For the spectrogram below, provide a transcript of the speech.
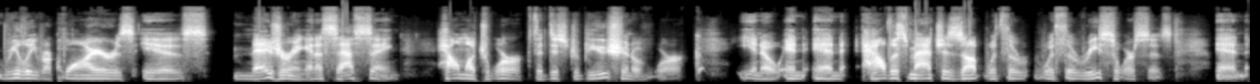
really requires is measuring and assessing how much work, the distribution of work, you know, and and how this matches up with the with the resources, and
